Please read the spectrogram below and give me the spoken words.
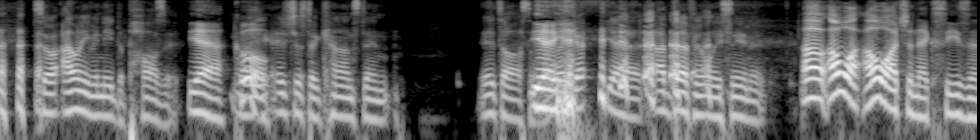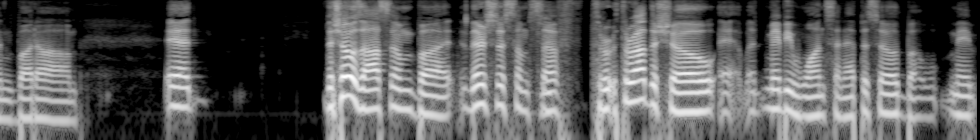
so I don't even need to pause it. yeah. Cool. Like, it's just a constant. It's awesome. Yeah, Like, yeah. I- yeah. I've definitely seen it. Uh, I'll I'll watch the next season, but um, it the show is awesome, but there's just some stuff thr- throughout the show. eh, Maybe once an episode, but maybe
